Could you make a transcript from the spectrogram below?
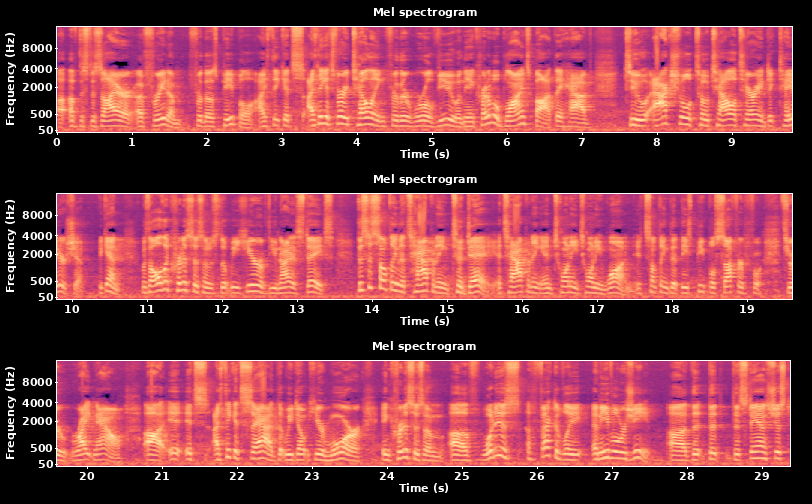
uh, of this desire of freedom for those people. I think it's I think it's very telling for their worldview and the incredible blind spot they have to actual totalitarian dictatorship. Again, with all the criticisms that we hear of the United States, this is something that's happening today. It's happening in 2021. It's something that these people suffer for, through right now. Uh, it, it's I think it's sad that we don't hear more in criticism of what is effectively an evil regime. Uh, that, that, that stands just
